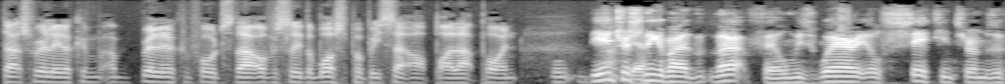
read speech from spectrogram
that's really looking. I'm really looking forward to that. Obviously, the Wasp will be set up by that point. Well, the interesting Yeah. thing about that film is where it'll sit in terms of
